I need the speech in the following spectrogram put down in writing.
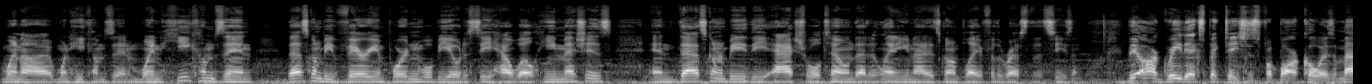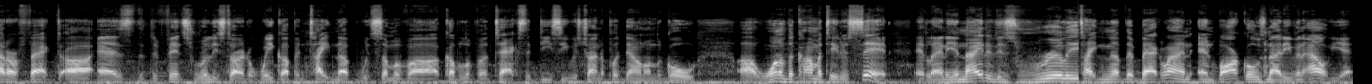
when uh, when he comes in. When he comes in, that's going to be very important. We'll be able to see how well he meshes, and that's going to be the actual tone that Atlanta United is going to play for the rest of the season. There are great expectations for Barco. As a matter of fact, uh, as the defense really started to wake up and tighten up with some of uh, a couple of attacks that DC was trying to put down on the goal, uh, one of the commentators said Atlanta United is really tightening up their back line, and Barco's not even out yet.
